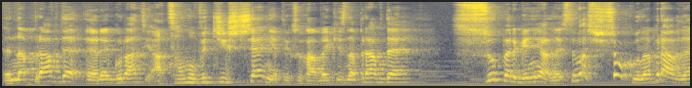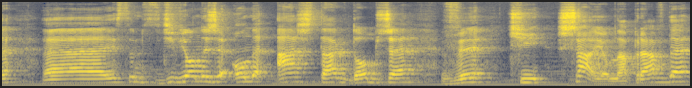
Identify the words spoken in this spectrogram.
Naprawdę regulacja, a samo wyciszenie tych słuchawek jest naprawdę super genialne. Jestem aż w szoku, naprawdę. Eee, jestem zdziwiony, że one aż tak dobrze wyciszają. Naprawdę,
